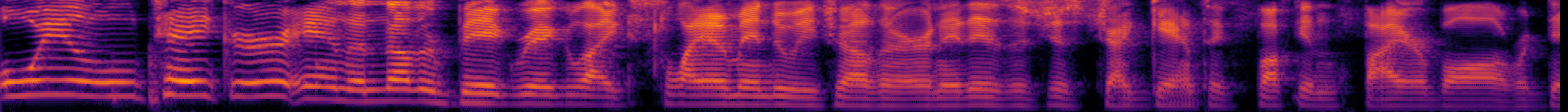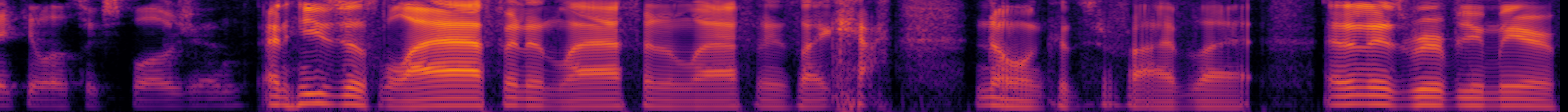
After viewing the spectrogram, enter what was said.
oil tanker and another big rig like slam into each other, and it is it's just gigantic fucking fireball, ridiculous explosion. And he's just laughing and laughing and laughing. He's like, no one could survive that. And in his rearview mirror,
